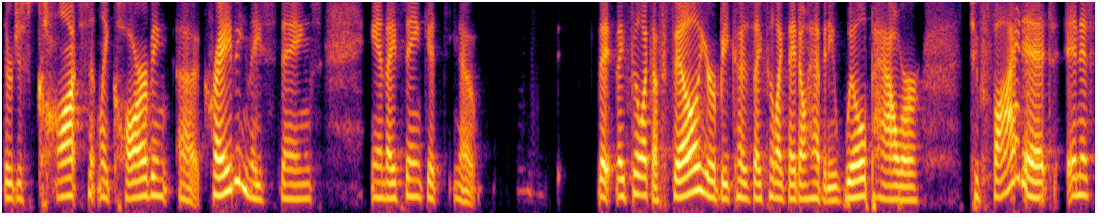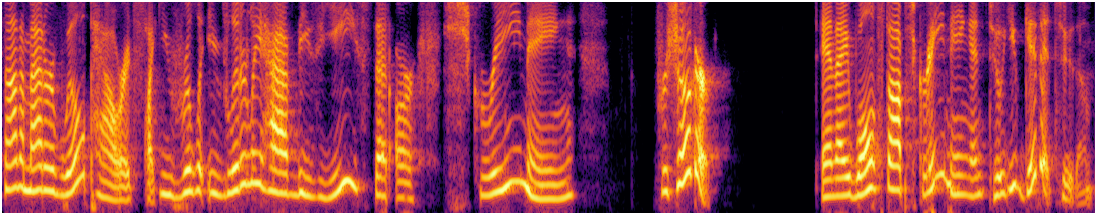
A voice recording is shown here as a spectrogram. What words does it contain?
they're just constantly carving, uh, craving these things, and they think it, you know, they, they feel like a failure because they feel like they don't have any willpower to fight it. And it's not a matter of willpower. It's like you really, you literally have these yeasts that are screaming for sugar, and they won't stop screaming until you give it to them.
